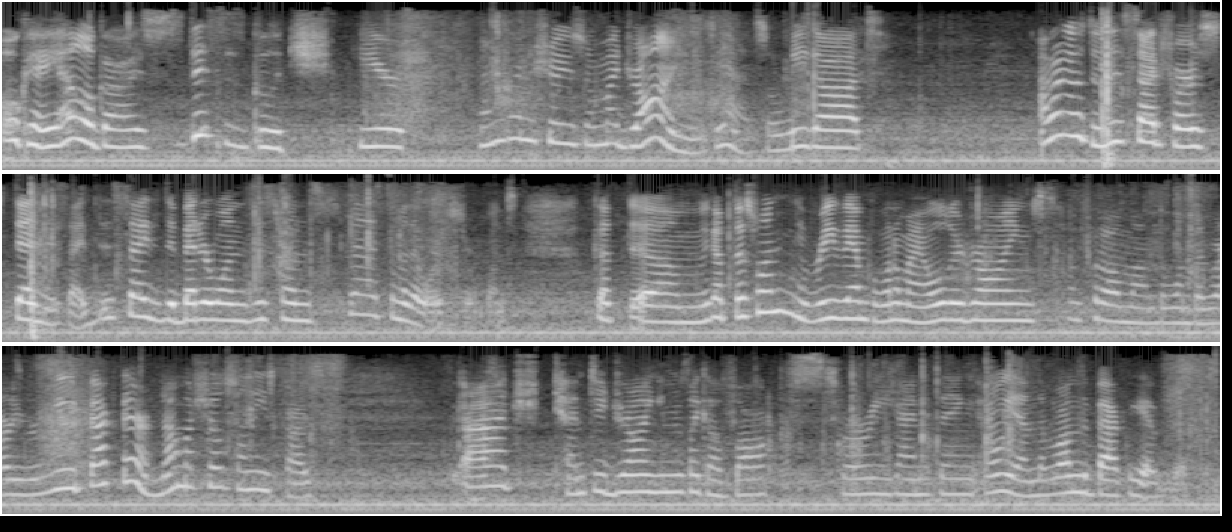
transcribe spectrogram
Okay, hello guys, this is Glitch here. I'm going to show you some of my drawings. Yeah, so we got, I'm going to go to this side first, then this side. This side's the better ones, this one's eh, some of the worst ones. Got the, um, we got this one, the revamp of one of my older drawings. I put all my, the ones I've already reviewed back there. Not much else on these guys. I just attempted drawing him as like a Vox furry kind of thing. Oh yeah, and on the back we have this.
